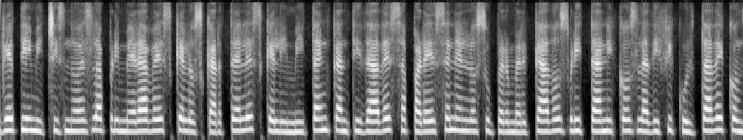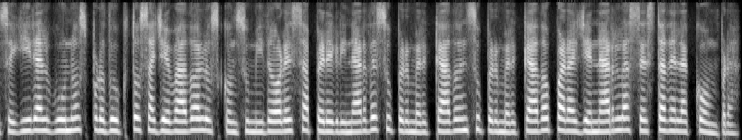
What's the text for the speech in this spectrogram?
Getty Images no es la primera vez que los carteles que limitan cantidades aparecen en los supermercados británicos. La dificultad de conseguir algunos productos ha llevado a los consumidores a peregrinar de supermercado en supermercado para llenar la cesta de la compra.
